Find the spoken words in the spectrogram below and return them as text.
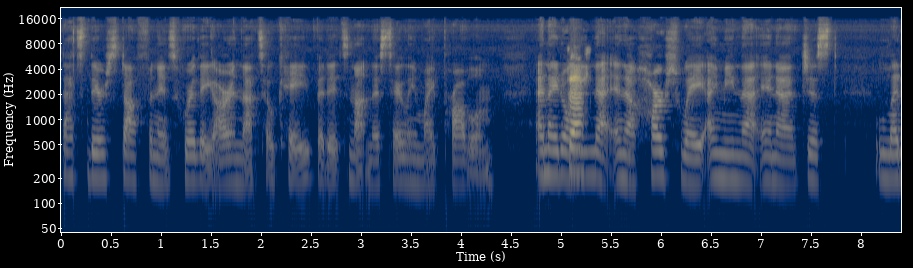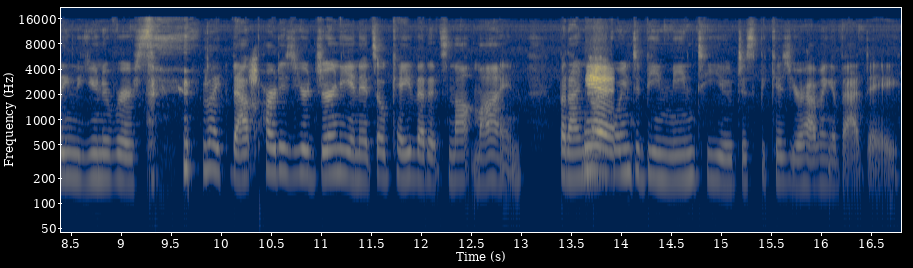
that's their stuff and it's where they are and that's okay, but it's not necessarily my problem. And I don't that's... mean that in a harsh way. I mean that in a just letting the universe like that part is your journey and it's okay that it's not mine. But I'm yeah. not going to be mean to you just because you're having a bad day.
